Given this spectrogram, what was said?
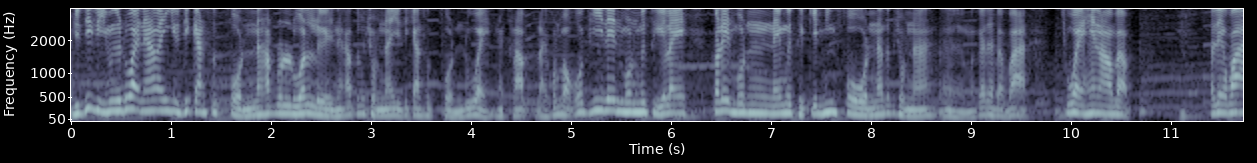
อยู่ที่ฝีมือด้วยนะครับอันอยู่ที่การฝึกฝนนะครับล้วนๆเลยนะครับท่านผู้ชมนะอยู่ที่การฝึกฝนด้วยนะครับหลายคนบอกว่าพี่เล่นบนมือถืออะไรก็เล่นบนในมือถือเกมมิ่งโฟนนะท่านผู้ชมนะเออมันก็จะแบบว่าช่วยให้เราแบบเขาเรียกว่า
